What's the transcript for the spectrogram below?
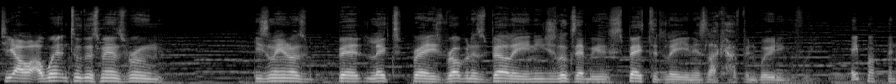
See, I, I went into this man's room. He's laying on his bed, legs spread, he's rubbing his belly, and he just looks at me expectantly and is like, I've been waiting for you. Hey, Muffin.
